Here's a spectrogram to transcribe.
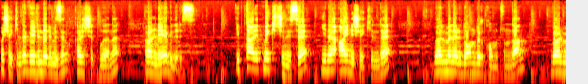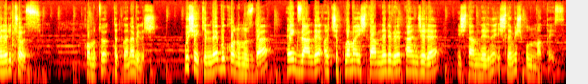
Bu şekilde verilerimizin karışıklığını önleyebiliriz. İptal etmek için ise yine aynı şekilde bölmeleri dondur komutundan bölmeleri çöz komutu tıklanabilir. Bu şekilde bu konumuzda Excel'de açıklama işlemleri ve pencere işlemlerini işlemiş bulunmaktayız.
